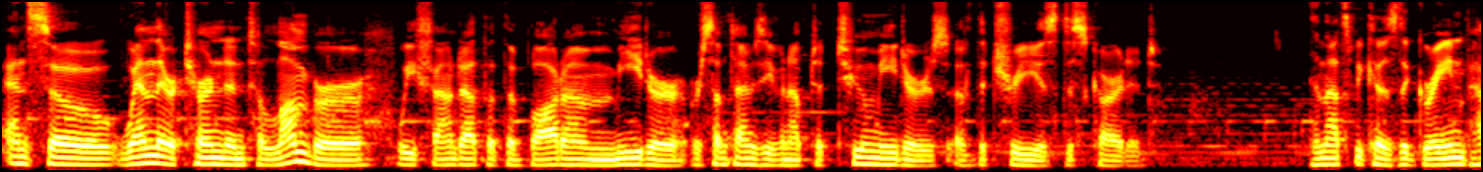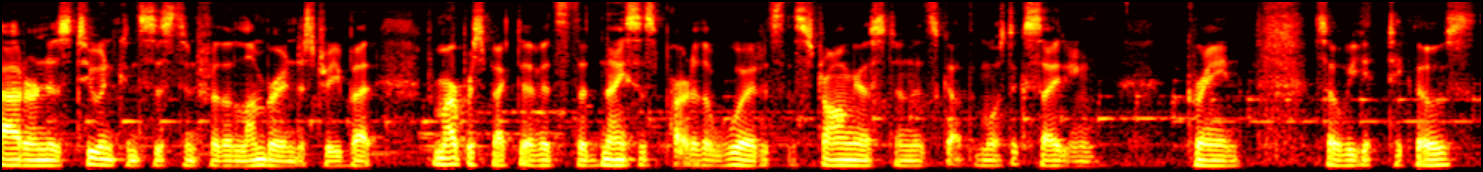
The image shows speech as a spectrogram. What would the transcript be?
And so when they're turned into lumber, we found out that the bottom meter, or sometimes even up to two meters of the tree, is discarded and that's because the grain pattern is too inconsistent for the lumber industry. But from our perspective, it's the nicest part of the wood. It's the strongest and it's got the most exciting grain. So we take those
